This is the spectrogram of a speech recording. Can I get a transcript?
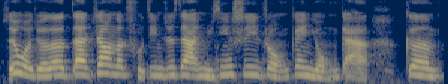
所以我觉得在这样的处境之下，女性是一种更勇敢、更。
